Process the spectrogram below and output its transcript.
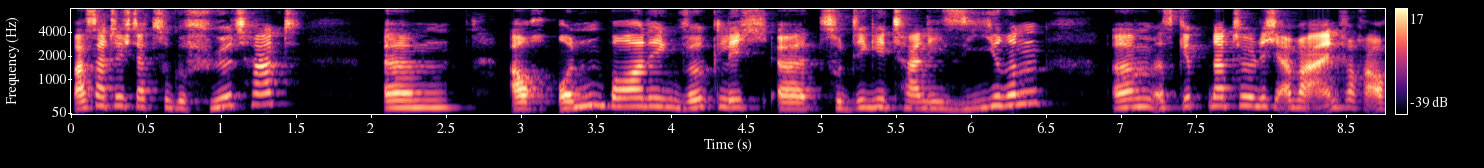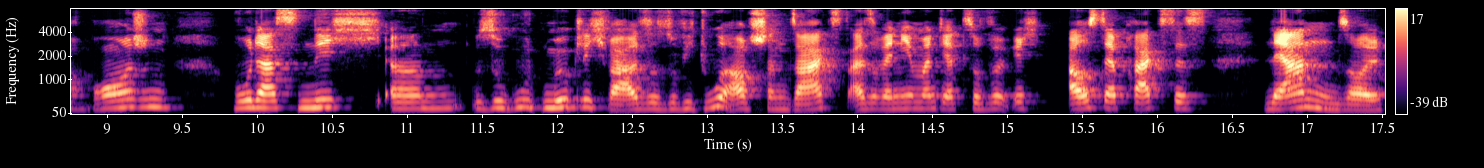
Was natürlich dazu geführt hat, ähm, auch Onboarding wirklich äh, zu digitalisieren, Ähm, es gibt natürlich aber einfach auch Branchen, wo das nicht ähm, so gut möglich war. Also so wie du auch schon sagst, also wenn jemand jetzt so wirklich aus der Praxis lernen soll.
